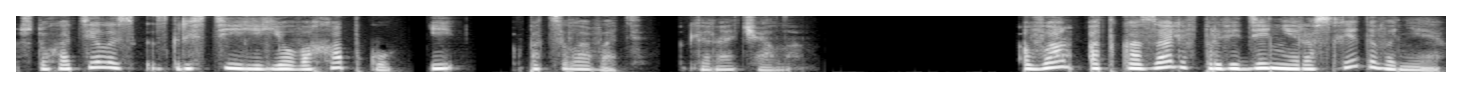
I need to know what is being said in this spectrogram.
что хотелось сгрести ее в охапку и поцеловать для начала. «Вам отказали в проведении расследования?»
